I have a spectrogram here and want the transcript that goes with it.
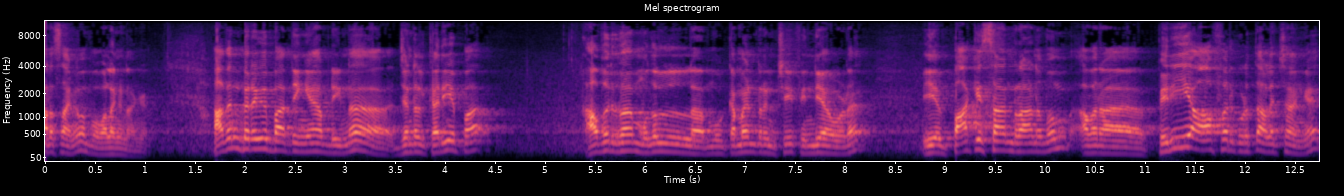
அரசாங்கம் இப்போ வழங்கினாங்க. அதன் பிறகு பார்த்தீங்க அப்படின்னா ஜெனரல் கரியப்பா அவர் தான் முதல் கமாண்டர் இன் சீஃப் இந்தியாவோட பாகிஸ்தான் ராணுவம் அவரை பெரிய ஆஃபர் கொடுத்து அழைச்சாங்க.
